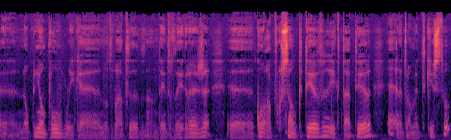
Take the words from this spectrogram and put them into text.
eh, na opinião pública, no debate dentro da Igreja, eh, com a repercussão que teve e que está a ter, é naturalmente que isto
